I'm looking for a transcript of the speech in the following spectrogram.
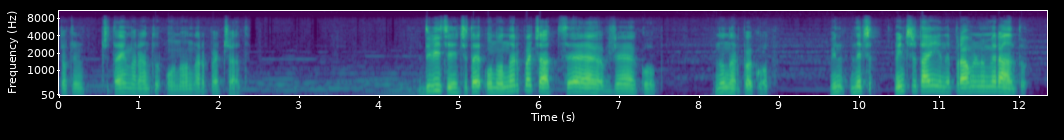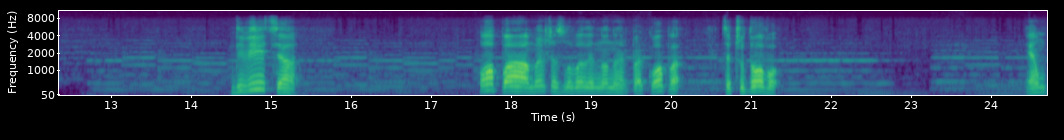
Тобто читає меморандум у non-RP чат. Дивіться, він читає у non-RP чат, це вже коп. Non-RP коп. Він, не чит... він читає неправильну міранту. Дивіться. Опа, ми вже зловили non-RP копа. Це чудово. Я йому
